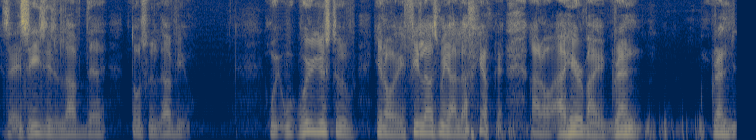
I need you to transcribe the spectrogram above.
It's, it's easy to love the, those who love you. We, we're used to, you know, if he loves me, I love him. I don't. I hear my grand grandson,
